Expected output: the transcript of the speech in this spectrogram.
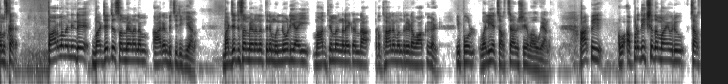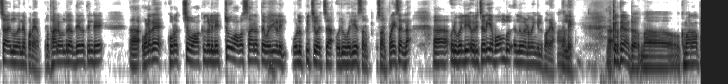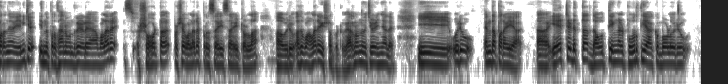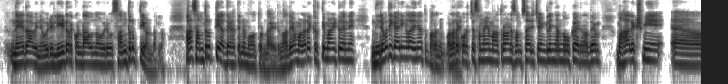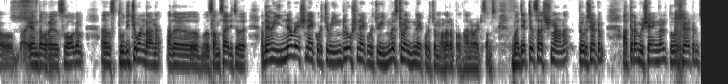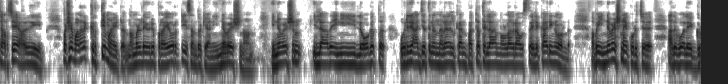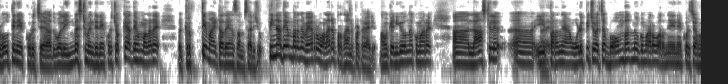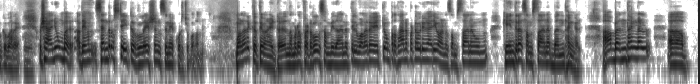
നമസ്കാരം. പാർലമെന്റിന്റെ ബഡ്ജറ്റ് സമ്മേളനം ആരംഭിച്ചിരിക്കുകയാണ്. ബഡ്ജറ്റ് സമ്മേളനത്തിന് മുന്നോടിയായി മാധ്യമങ്ങളെ കണ്ട പ്രധാനമന്ത്രിയുടെ വാക്കുകൾ ഇപ്പോൾ വലിയ ചർച്ചാ വിഷയമാവുകയാണ്. ആർ പി അപ്രതീക്ഷിതമായ ഒരു ചർച്ച എന്ന് തന്നെ പറയാം. പ്രധാനമന്ത്രി അദ്ദേഹത്തിന്റെ വളരെ കുറച്ച് വാക്കുകളിൽ ഏറ്റവും അവസാനത്തെ വരികളിൽ ഒളിപ്പിച്ചു വെച്ച ഒരു വലിയ സർ- സർപ്രൈസ് അല്ല. ഒരു വലിയ ഒരു ചെറിയ ബോംബ് എന്ന് വേണമെങ്കിൽ പറയാം അല്ലേ? കൃത്യമായിട്ട് കുമാറ കുമാർ ആ പറഞ്ഞ എനിക്ക് ഇന്ന് പ്രധാനമന്ത്രിയുടെ ആ വളരെ ഷോർട്ട് പക്ഷെ വളരെ പ്രിസൈസ് ആയിട്ടുള്ള ആ ഒരു അത് വളരെ ഇഷ്ടപ്പെട്ടു. കാരണം എന്ന് വെച്ച് കഴിഞ്ഞാൽ ഈ ഒരു എന്താ പറയുക ഏറ്റെടുത്ത ദൗത്യങ്ങൾ പൂർത്തിയാക്കുമ്പോൾ ഒരു നേതാവിന് ഒരു ലീഡർക്കുണ്ടാവുന്ന ഒരു സംതൃപ്തി ഉണ്ടല്ലോ ആ സംതൃപ്തി അദ്ദേഹത്തിന്റെ മുഖത്തുണ്ടായിരുന്നു. അദ്ദേഹം വളരെ കൃത്യമായിട്ട് തന്നെ നിരവധി കാര്യങ്ങൾ അതിനകത്ത് പറഞ്ഞു. വളരെ കുറച്ച് സമയം മാത്രമാണ് സംസാരിച്ചെങ്കിലും ഞാൻ നോക്കുമായിരുന്നു. അദ്ദേഹം മഹാലക്ഷ്മിയെ എന്താ പറയുക ശ്ലോകം സ്തുതിച്ചുകൊണ്ടാണ് അത് സംസാരിച്ചത്. അദ്ദേഹം ഇന്നോവേഷനെ കുറിച്ചും ഇൻക്ലൂഷനെ കുറിച്ചും ഇൻവെസ്റ്റ്മെന്റിനെ കുറിച്ചും വളരെ പ്രധാനമായിട്ട് സംസാരിച്ചു ബജറ്റ് സെഷനാണ് തീർച്ചയായിട്ടും അത്തരം വിഷയങ്ങൾ തീർച്ചയായിട്ടും ചർച്ചയാകുകയും പക്ഷേ വളരെ കൃത്യമായിട്ട് നമ്മളുടെ ഒരു പ്രയോറിറ്റീസ് എന്തൊക്കെയാണ്? ഇന്നോവേഷനാണ് ഇന്നോവേഷൻ ഇല്ലാതെ ഇനി ഈ ലോകത്ത് ഒരു രാജ്യത്തിന് നിലനിൽക്കാൻ പറ്റത്തില്ല എന്നുള്ള ഒരു അവസ്ഥയിൽ കാര്യങ്ങളുണ്ട്. അപ്പോൾ ഇന്നൊവേഷനെക്കുറിച്ച് അതുപോലെ ഗ്രോത്തിനെക്കുറിച്ച് അതുപോലെ ഇൻവെസ്റ്റ്മെന്റിനെ കുറിച്ചൊക്കെ അദ്ദേഹം വളരെ കൃത്യമായിട്ട് അദ്ദേഹം സംസാരിച്ചു. പിന്നെ അദ്ദേഹം പറഞ്ഞ വേറൊരു വളരെ പ്രധാനപ്പെട്ട കാര്യം. നമുക്ക് എനിക്ക് തോന്നുന്ന കുമാറെ ലാസ്റ്റിൽ ഈ. പറഞ്ഞ ഒളിപ്പിച്ചു വെച്ച ബോംബെന്ന് കുമാർ പറഞ്ഞതിനെ കുറിച്ച് നമുക്ക് പറയാം. പക്ഷെ അതിനു മുമ്പ് അദ്ദേഹം സെൻട്രൽ സ്റ്റേറ്റ് റിലേഷൻസിനെ കുറിച്ച് പറഞ്ഞു വളരെ കൃത്യമായിട്ട് നമ്മുടെ ഫെഡറൽ സംവിധാനത്തിൽ വളരെ ഏറ്റവും പ്രധാനപ്പെട്ട ഒരു കാര്യമാണ് സംസ്ഥാനവും കേന്ദ്ര സംസ്ഥാന ബന്ധങ്ങൾ ആ ബന്ധങ്ങൾ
